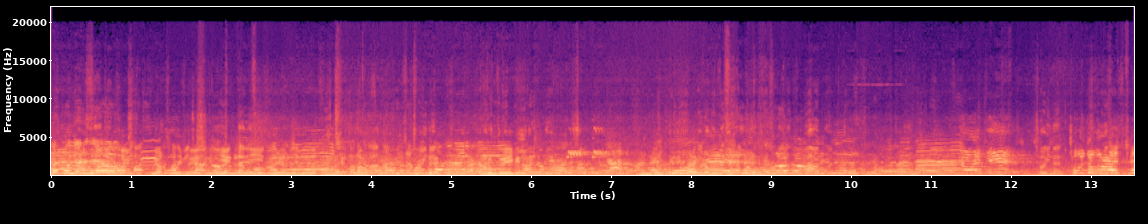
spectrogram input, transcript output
몇번 내리세요. 구약 선수에서 이해는 이, 눈에는 눈을 같이 하나 그 정도 얘기는 아니고 저희는 조정을 화이팅!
